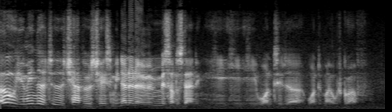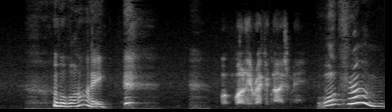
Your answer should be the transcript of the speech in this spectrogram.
Oh, you mean the, the chap who was chasing me? No, no, no. Misunderstanding. He he, he wanted uh, wanted my autograph. Why? Well, he recognised me. What from?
